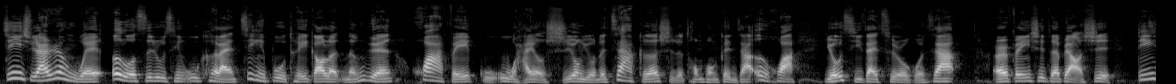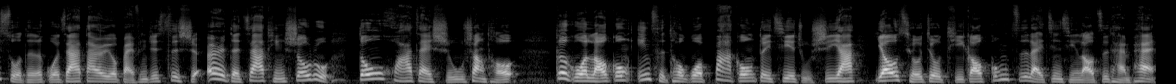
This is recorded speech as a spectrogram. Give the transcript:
经济学家认为，俄罗斯入侵乌克兰进一步推高了能源、化肥、谷物还有食用油的价格，使得通膨更加恶化，尤其在脆弱国家。而分析师则表示，低所得的国家大约有百分之四十二的家庭收入都花在食物上头。各国劳工因此透过罢工对企业主施压，要求就提高工资来进行劳资谈判，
